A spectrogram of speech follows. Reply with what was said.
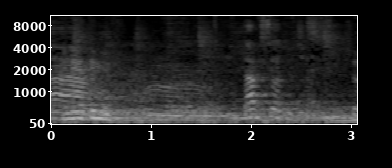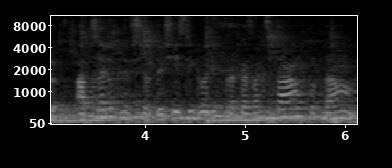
А, Или это миф? Там все отличается. Все. Абсолютно все. То есть, если говорить про Казахстан, то там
